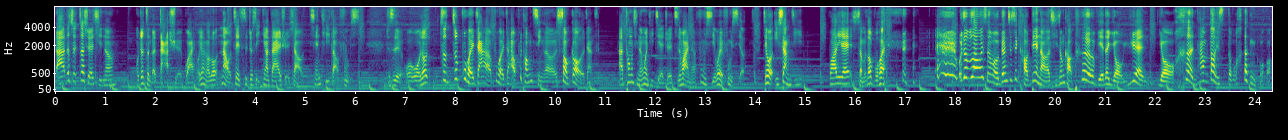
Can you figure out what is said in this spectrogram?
然 后这这这学期呢？我就整个大学乖，我就想说，那我这次就是一定要待在学校，先提早复习，就是我我都就就不回家了，不回家，我不通勤了，受够了这样子。啊，通勤的问题解决之外呢，复习我也复习了，结果一上机，哇哩嘞，什么都不会，我就不知道为什么我跟就是考电脑的期中考特别的有怨有恨，他们到底是多恨我？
